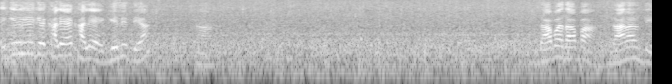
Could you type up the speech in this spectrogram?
ए, गेली गेली, गेली खाली आहे खाली आहे. गेली ती हा. दाबा दाबा. जाणार ती.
